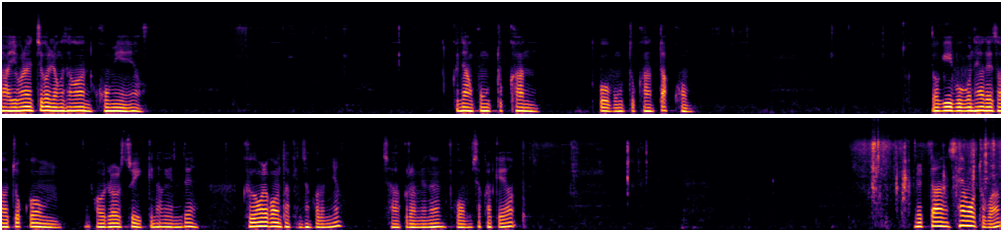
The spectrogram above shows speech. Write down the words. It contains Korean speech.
자, 이번에 찍을 영상은 곰이에요. 그냥 뭉툭한, 고 뭉툭한 딱 곰. 여기 부분 해야 돼서 조금 어려울 수 있긴 하겠는데, 그거 말고는 다 괜찮거든요. 자, 그러면은 곰 시작할게요. 일단 세모 두 번.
